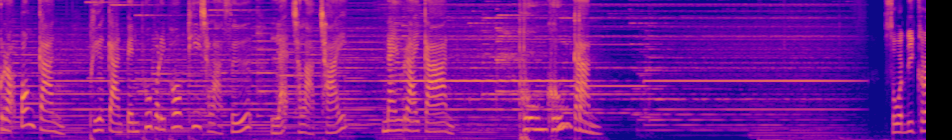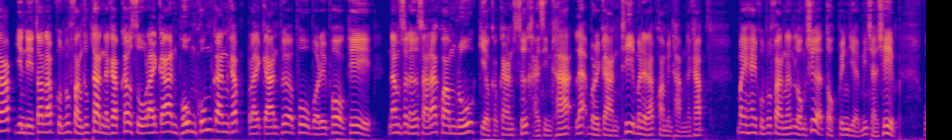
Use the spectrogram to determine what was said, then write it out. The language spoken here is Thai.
เกราะป้องกัน เพื่อการเป็นผู้บริโภคที่ฉลาดซื้อ และฉลาดใช้ ในรายการ ภูมิคุ้มกัน สวัสดีครับ ยินดีต้อนรับคุณผู้ฟังทุกท่านนะครับ เข้าสู่รายการภูมิคุ้มกันครับ รายการเพื่อผู้บริโภคที่นำเสนอสาระความรู้เกี่ยวกับการซื้อขายสินค้า และบริการที่ไม่ได้รับความเป็นธรรมนะครับ ไม่ให้คุณผู้ฟังนั้นหลงเชื่อตกเป็นเหยื่อมิจฉาชีพ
